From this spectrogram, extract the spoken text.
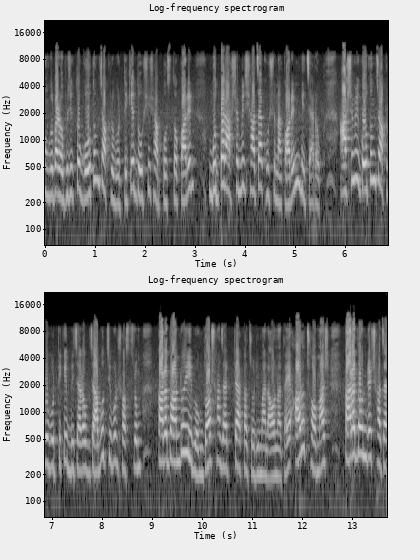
মঙ্গলবার অভিযুক্ত গৌতম চক্রবর্তীকে দোষী সাব্যস্ত করেন। বুধবার আসামির সাজা ঘোষণা করেন বিচারক। আসামি গৌতম চক্রবর্তীকে বিচারক যাবজ্জীবন সশ্রম, কারাদণ্ড এবং দশ হাজার টাকা জরিমানা অনাদায়ে আরও ছ মাস কারাদণ্ডের সাজা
